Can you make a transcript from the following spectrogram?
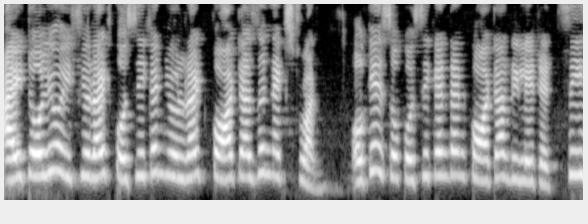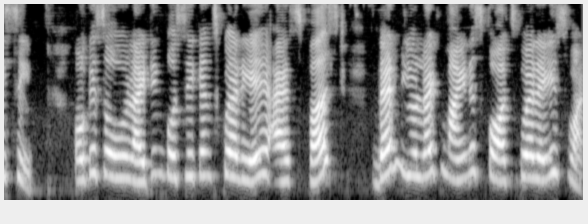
I told you if you write cosecant, you will write cot as the next one. Okay, so cosecant and cot are related. CC. Okay, so writing cosecant square A as first, then you write minus cot square A is 1.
